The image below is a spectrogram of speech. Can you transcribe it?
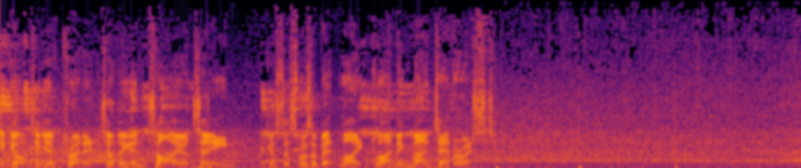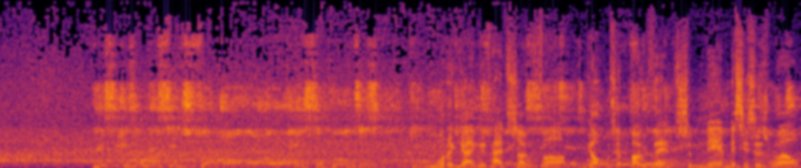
Really got to give credit to the entire team because this was a bit like climbing Mount Everest. This is a message for all away supporters. What a game we've had so far. Goals at both ends, some near misses as well,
